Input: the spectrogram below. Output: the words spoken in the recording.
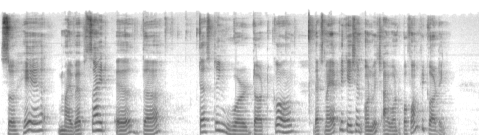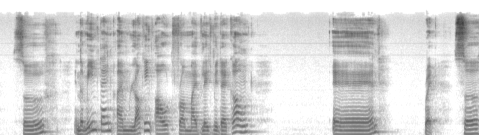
So here my website is the testingworld.com. That's my application on which I want to perform recording. So in the meantime, I'm logging out from my BlazeMeter account and right so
